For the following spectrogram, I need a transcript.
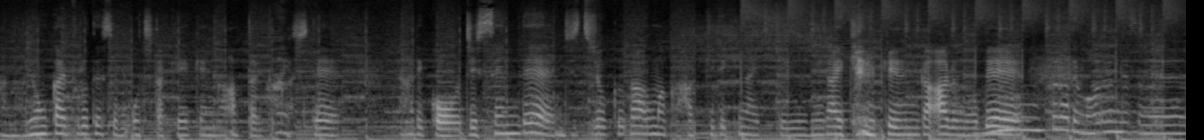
あの4回プロテストに落ちた経験があったりとかして、はい、やはりこう実践で実力がうまく発揮できないっていう苦い経験があるのでプロでもあるんですね、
